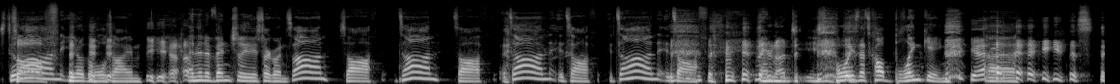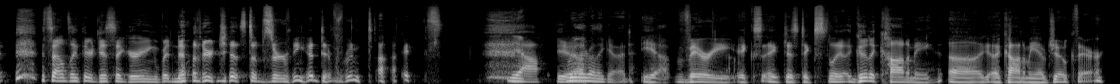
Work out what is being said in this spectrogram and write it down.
still Mm-hmm. It's off. on, you know, the whole time. Yeah. And then eventually they start going, it's on, it's off, it's on, it's off, it's on, it's off, it's on, it's off. they're not- boys, that's called blinking. yeah. He just- it sounds like they're disagreeing, but no, they're just observing at different times. Yeah, Yeah. really, really good. Yeah, very ex- just ex- a good economy, uh, economy of joke there.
